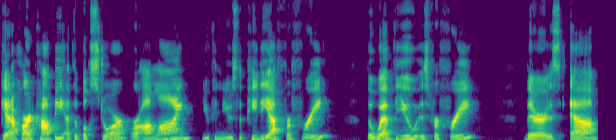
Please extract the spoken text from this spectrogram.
get a hard copy at the bookstore or online. You can use the PDF for free. The web view is for free. There's um,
